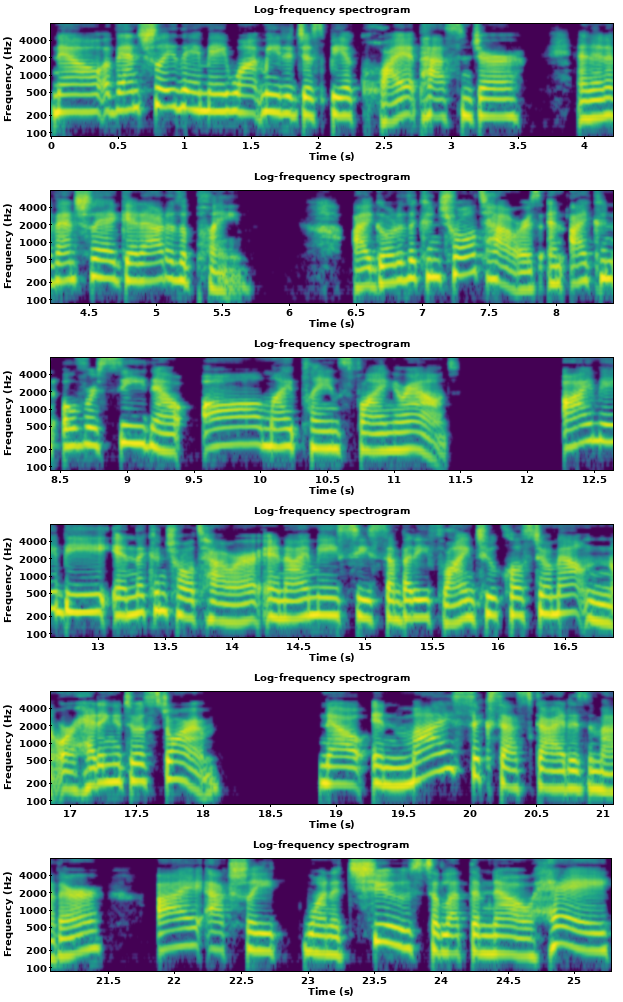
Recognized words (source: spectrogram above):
Now, eventually, they may want me to just be a quiet passenger. And then eventually, I get out of the plane. I go to the control towers and I can oversee now all my planes flying around. I may be in the control tower and I may see somebody flying too close to a mountain or heading into a storm. Now, in my success guide as a mother, I actually want to choose to let them know, hey,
